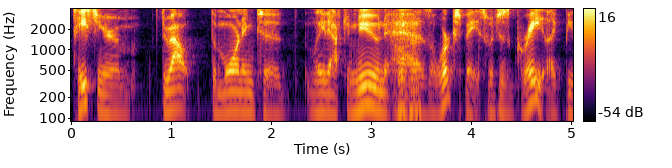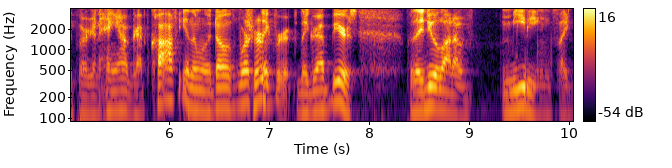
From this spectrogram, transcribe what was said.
tasting room throughout the morning to late afternoon as a workspace, which is great. Like people are gonna hang out, grab coffee, and then when they're done with work, they they grab beers. But they do a lot of meetings, like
